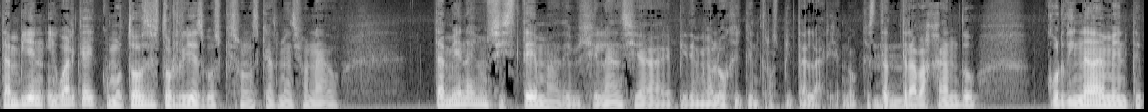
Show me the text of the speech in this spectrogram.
también, igual que hay como todos estos riesgos que son los que has mencionado, también hay un sistema de vigilancia epidemiológica intrahospitalaria, ¿no? Que está trabajando coordinadamente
